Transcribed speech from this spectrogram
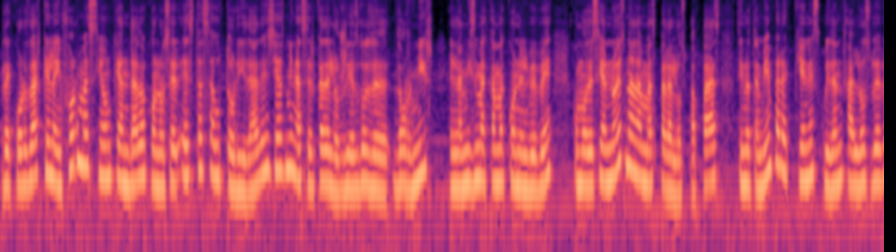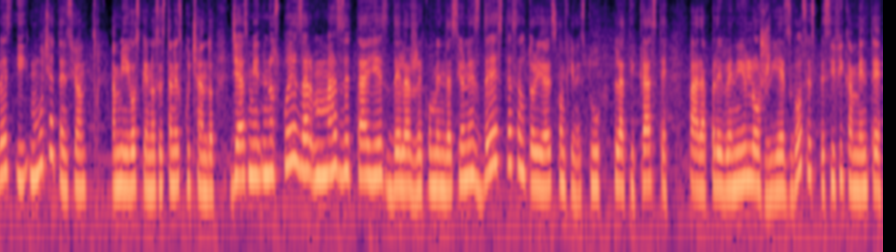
recordar que la información que han dado a conocer estas autoridades, Jasmine, acerca de los riesgos de dormir en la misma cama con el bebé, como decía, no es nada más para los papás, sino también para quienes cuidan a los bebés. Y mucha atención, amigos que nos están escuchando. Jasmine, ¿nos puedes dar más detalles de las recomendaciones de estas autoridades con quienes tú platicaste para prevenir los riesgos, específicamente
